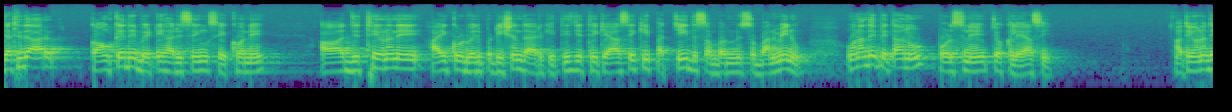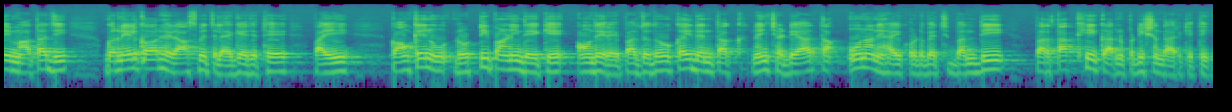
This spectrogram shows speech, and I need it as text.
ਜਥੇਦਾਰ ਕੌਂਕੇ ਦੇ ਬੇਟੇ ਹਰੀ ਸਿੰਘ ਸੇਖੋ ਨੇ ਜਿੱਥੇ ਉਹਨਾਂ ਨੇ ਹਾਈ ਕੋਰਟ ਵਿੱਚ ਪਟੀਸ਼ਨ ਦਾਇਰ ਕੀਤੀ ਸੀ, ਜਿੱਥੇ ਕਿਹਾ ਸੀ ਕਿ 25 ਦਸੰਬਰ 1992 ਨੂੰ ਉਹਨਾਂ ਦੇ ਪਿਤਾ ਨੂੰ ਪੁਲਿਸ ਨੇ ਚੁੱਕ ਲਿਆ ਸੀ। ਅਤੇ ਉਹਨਾਂ ਦੀ ਮਾਤਾ ਜੀ ਗੁਰਨੇਲ ਕੌਰ ਹਿਰਾਸਤ ਵਿੱਚ ਲੈ ਗਏ ਜਿੱਥੇ ਭਾਈ ਕੌਂਕੇ ਨੂੰ ਰੋਟੀ ਪਾਣੀ ਦੇ ਕੇ ਆਉਂਦੇ ਰਹੇ। ਪਰ ਜਦੋਂ ਕਈ ਦਿਨ ਤੱਕ ਨਹੀਂ ਛੱਡਿਆ ਤਾਂ ਉਹਨਾਂ ਨੇ ਹਾਈ ਕੋਰਟ ਵਿੱਚ ਬੰਦੀ ਪ੍ਰਤੱਖੀ ਕਰਨ ਪਟੀਸ਼ਨ ਦਾਇਰ ਕੀਤੀ।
